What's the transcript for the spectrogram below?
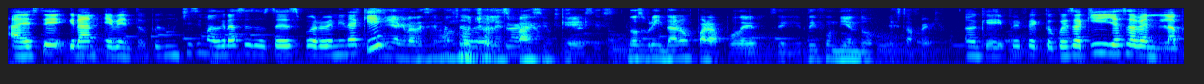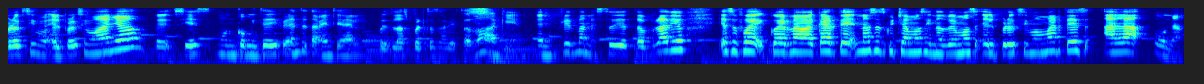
a este gran evento. Pues muchísimas gracias a ustedes por venir aquí. Y agradecemos mucho el espacio que nos brindaron para poder seguir difundiendo esta feria. Ok, perfecto. Pues aquí ya saben, la próxima, el próximo año, eh, si es un comité diferente, también tienen pues, las puertas abiertas, ¿no? Aquí en, Friedman Studio Top Radio. Eso fue Cuernavacarte. Nos escuchamos y nos vemos el próximo martes a la una.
